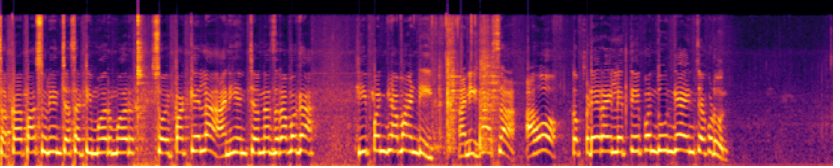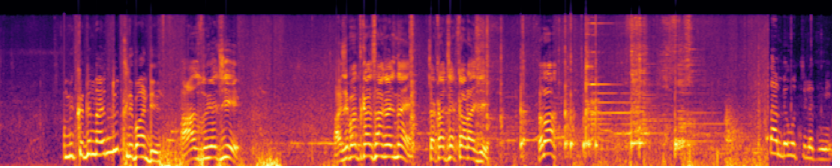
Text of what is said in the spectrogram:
सकाळपासून यांच्यासाठी मरमर स्वयंपाक केला आणि यांच्या नजरा बघा. ही पण घ्या भांडी आणि घासा. अहो कपडे राहिले ते पण धुवून घ्या यांच्याकडून. मी कधी नाही धुतली भांडी. आज धुयाची. अजिबात काय सांगायचं नाही. चकाचक काढायची. चला. तांबे उचलत मी.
